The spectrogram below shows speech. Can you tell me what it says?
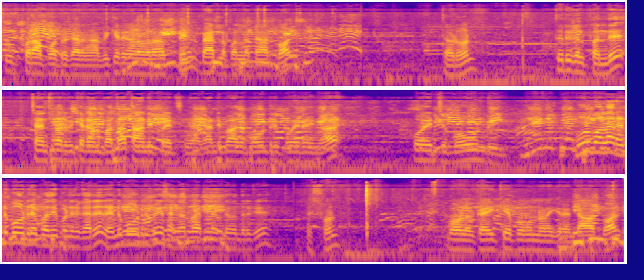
சூப்பராக போட்டிருக்காருங்க. விக்கெட்டுக்கான ஒரு அப்பின் பேட்டில் பண்ணல டாட் பால் தேர்ட் ஒன் திருகல் பந்து. சான்ஸ் ஃபார் விக்கெட்டானு பார்த்தா தாண்டி போயிடுச்சுங்க. கண்டிப்பாக அது பவுண்ட்ரி போயிடுவீங்க போயிடுச்சு பவுண்ட்ரி மூணு பாலாக ரெண்டு பவுண்டரி பதிவு பண்ணியிருக்காரு ரெண்டு பவுண்டரியுமே சங்கர் பேட்டில் இருந்து வந்திருக்கு. நெக்ஸ்ட் ஒன் பவுலர் கைக்கே போகும்னு நினைக்கிறேன். டாட் பால்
